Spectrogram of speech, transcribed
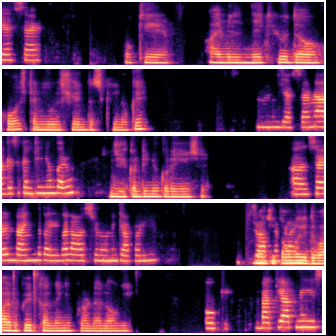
Yes, sir. Okay, I will make you the host and you will share the screen, okay? हम्म, Yes, sir. मैं आगे से कंटिन्यू करूँ? जी कंटिन्यू करें यहीं से। सर लाइन बताइएगा लास्ट इन्होंने क्या पढ़ी जो आपने पढ़ाई ये दोबारा रिपीट कर लेंगे पूरा डायलॉग ही। ओके बाकी आपने इस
